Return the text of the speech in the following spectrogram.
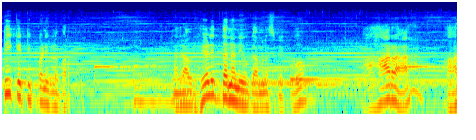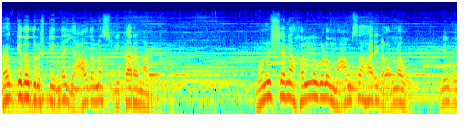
ಟೀಕೆ ಟಿಪ್ಪಣಿಗಳು ಬರ್ತವೆ. ಆದರೆ ಅವ್ರು ಹೇಳಿದ್ದನ್ನು ನೀವು ಗಮನಿಸಬೇಕು. ಆಹಾರ ಆರೋಗ್ಯದ ದೃಷ್ಟಿಯಿಂದ ಯಾವುದನ್ನು ಸ್ವೀಕಾರ ಮಾಡಬೇಕು. ಮನುಷ್ಯನ ಹಲ್ಲುಗಳು ಮಾಂಸಾಹಾರಿಗಳಲ್ಲವು ನೀವು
